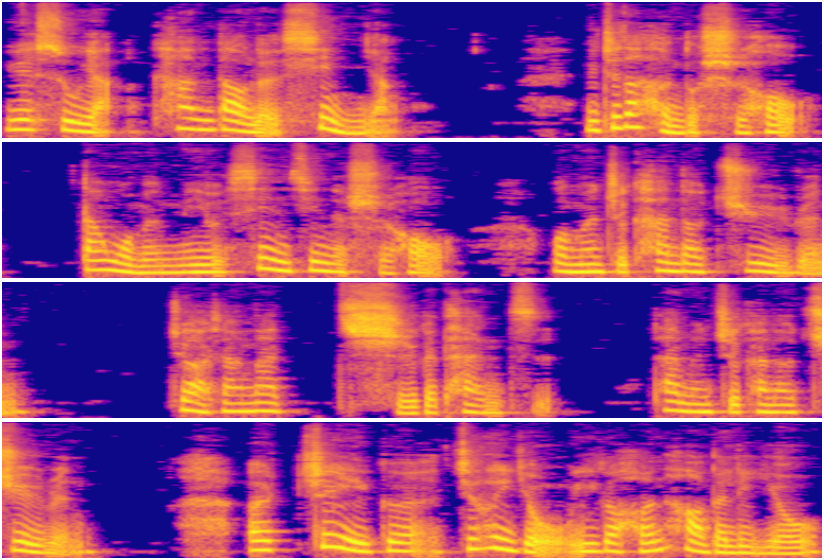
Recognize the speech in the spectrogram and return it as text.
约素亚看到了信仰。你知道，很多时候，当我们没有信心的时候，我们只看到巨人，就好像那十个探子，他们只看到巨人，而这一个就会有一个很好的理由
